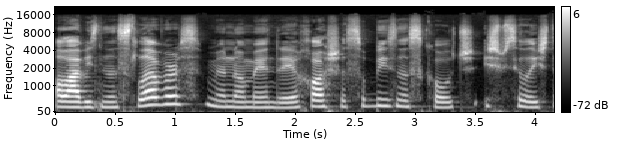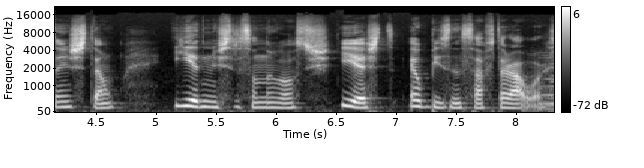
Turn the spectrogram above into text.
Olá, business lovers! Meu nome é Andrea Rocha, sou business coach e especialista em gestão e administração de negócios e este é o Business After Hours.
